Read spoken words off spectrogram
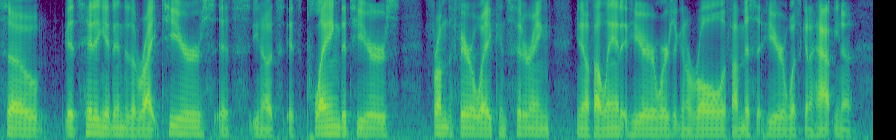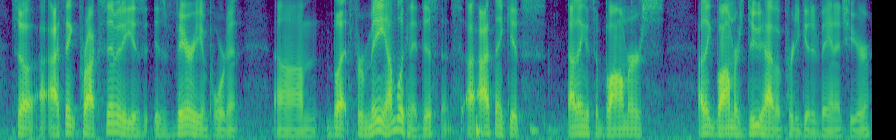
So it's hitting it into the right tiers. It's you know it's it's playing the tiers from the fairway, considering you know if I land it here, where's it going to roll? If I miss it here, what's going to happen? You know, so I think proximity is is very important. Um, but for me, I'm looking at distance. I, I think it's I think it's a bombers. I think bombers do have a pretty good advantage here.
